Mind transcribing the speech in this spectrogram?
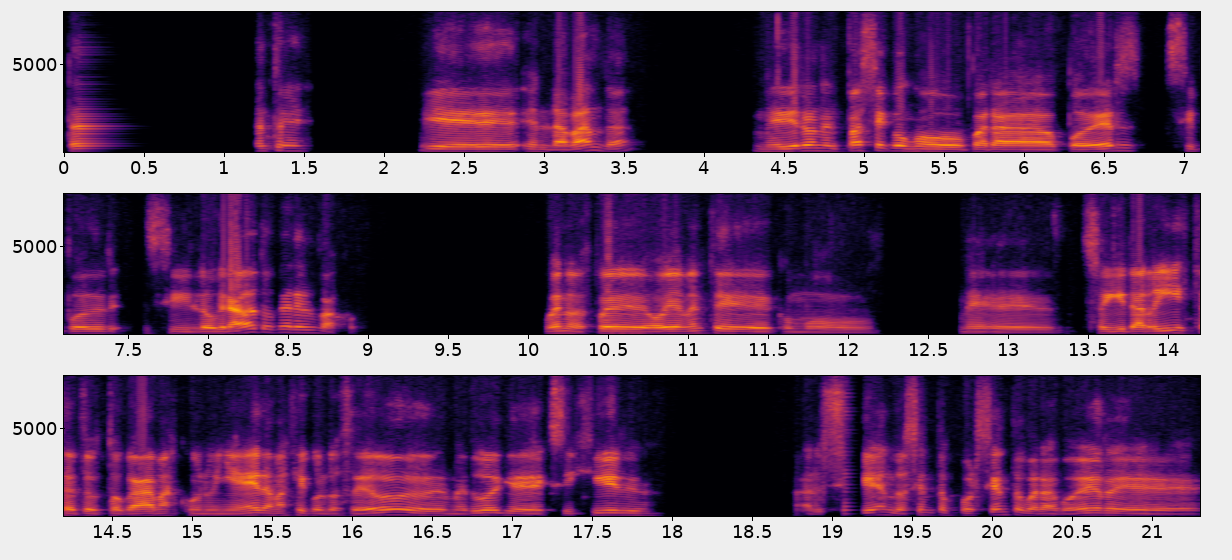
tanto, eh, en la banda me dieron el pase como para poder si poder, si lograba tocar el bajo. Bueno, después obviamente como me, soy guitarrista, to- tocaba más con uñera, más que con los dedos, me tuve que exigir al 100, 200% para poder eh,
